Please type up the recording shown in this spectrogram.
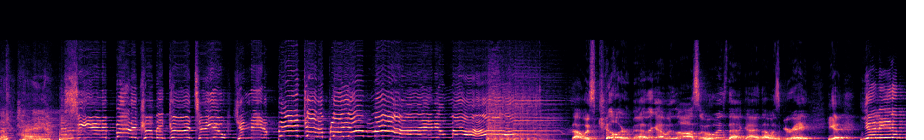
The G hey. See anybody could be good to you? You need a back up blow your mind, your mind. That was killer, man. That guy was awesome. Who is that guy? That was great. He had, you need a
